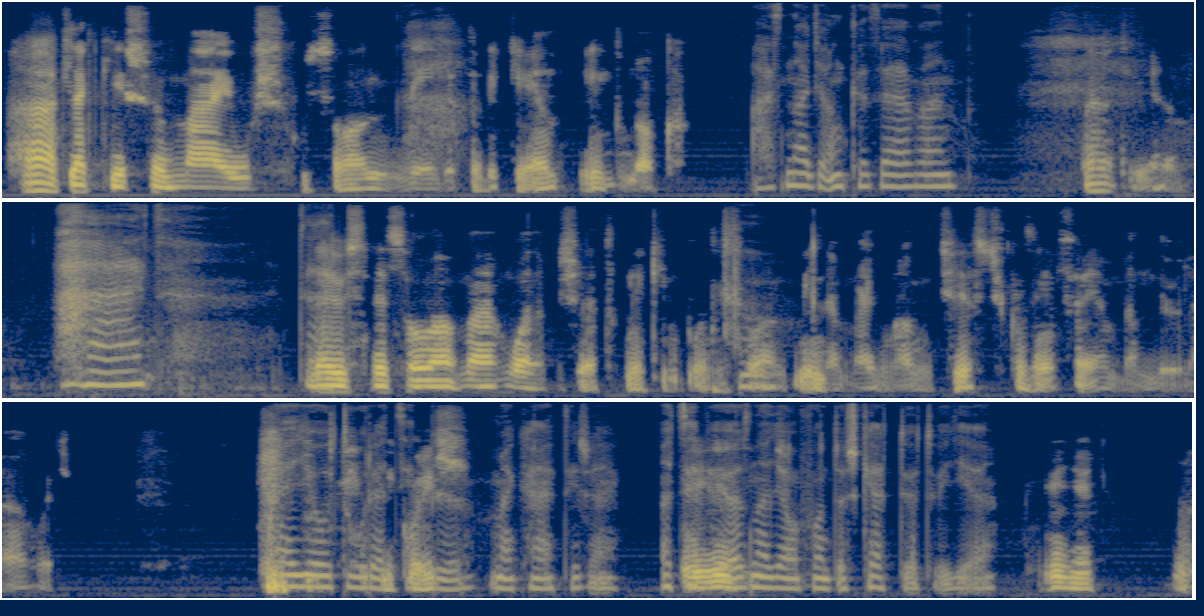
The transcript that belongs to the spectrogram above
Hát legkésőbb május 24-én indulok. Az nagyon közel van. Hát igen. Hát... De őszintén szóval már holnap is el tudnék indulni, szóval hmm. minden megvan, úgyhogy ez csak az én fejemben dől el, hogy egy jó túracipő, meg hátizsák. A cipő az nagyon fontos, kettőt vigyél. Így.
